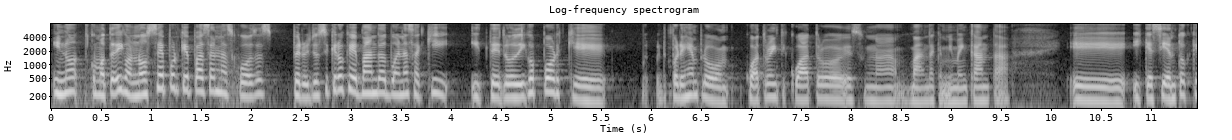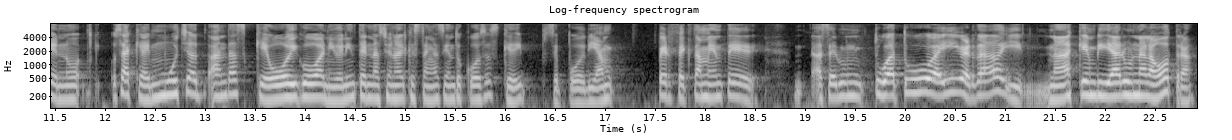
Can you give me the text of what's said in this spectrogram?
y no, como te digo, no sé por qué pasan las cosas, pero yo sí creo que hay bandas buenas aquí, y te lo digo porque, por ejemplo, 424 es una banda que a mí me encanta, eh, y que siento que no, o sea, que hay muchas bandas que oigo a nivel internacional que están haciendo cosas que se podrían perfectamente hacer un tú a tú ahí, ¿verdad? Y nada que envidiar una a la otra.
